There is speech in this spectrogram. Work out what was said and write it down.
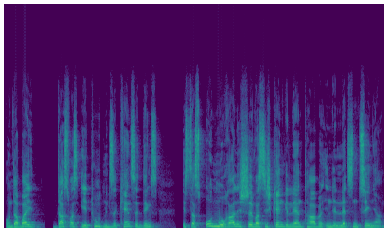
und dabei das, was ihr tut mit diesen Cancel-Dings, ist das Unmoralische, was ich kennengelernt habe in den letzten zehn Jahren.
